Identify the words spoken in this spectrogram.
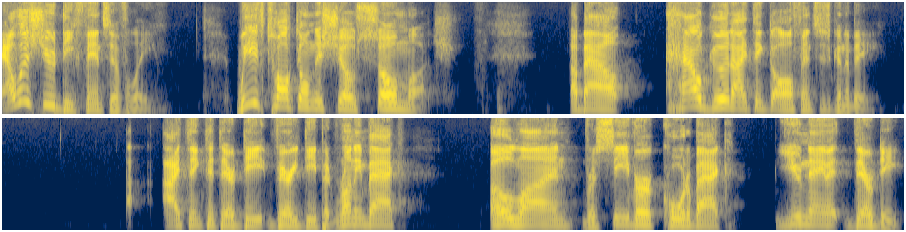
LSU defensively, we've talked on this show so much about how good I think the offense is going to be. I think that they're deep, very deep at running back, O line, receiver, quarterback, you name it, they're deep.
